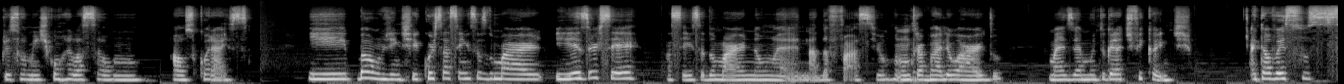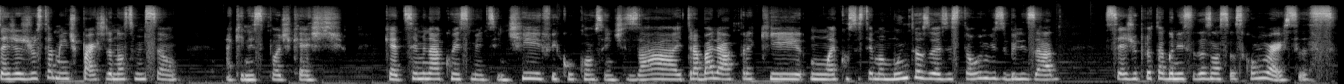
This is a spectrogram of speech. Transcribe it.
principalmente com relação aos corais. E, bom, gente, cursar Ciências do Mar e exercer a ciência do mar não é nada fácil, é um trabalho árduo, mas é muito gratificante. E talvez isso seja justamente parte da nossa missão aqui nesse podcast, que é disseminar conhecimento científico, conscientizar e trabalhar para que um ecossistema muitas vezes tão invisibilizado seja o protagonista das nossas conversas.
